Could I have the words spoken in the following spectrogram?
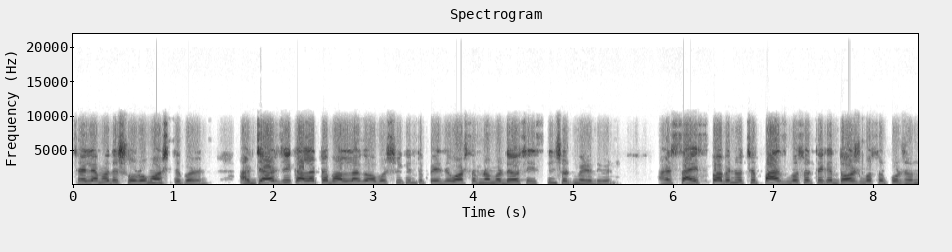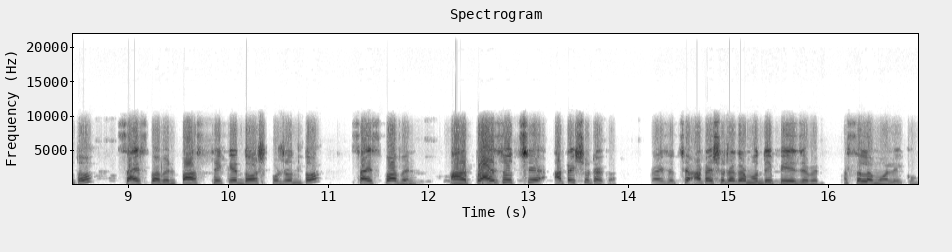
চাইলে আমাদের শোরুম আসতে পারেন। আর যার যে কালারটা ভালো লাগে অবশ্যই কিন্তু পেজে হোয়াটসঅ্যাপ নাম্বার দেওয়া আছে স্ক্রিনশট মেরে দেবেন। আর সাইজ পাবেন হচ্ছে পাঁচ বছর থেকে দশ বছর পর্যন্ত সাইজ পাবেন। পাঁচ থেকে দশ পর্যন্ত সাইজ পাবেন। আর প্রাইস হচ্ছে আঠাইশো টাকা। প্রাইস হচ্ছে আঠাইশো টাকার মধ্যেই পেয়ে যাবেন। আসসালামু আলাইকুম।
